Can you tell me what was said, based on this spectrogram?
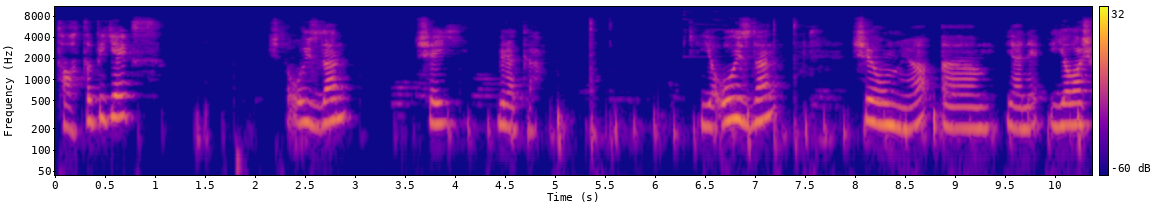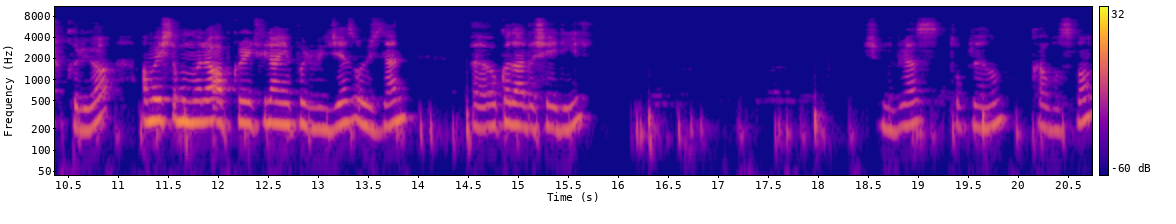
tahta pickaxe. İşte o yüzden şey bir dakika. Ya o yüzden şey olmuyor. Yani yavaş kırıyor. Ama işte bunları upgrade falan yapabileceğiz. O yüzden o kadar da şey değil. Şimdi biraz toplayalım. Cobblestone.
